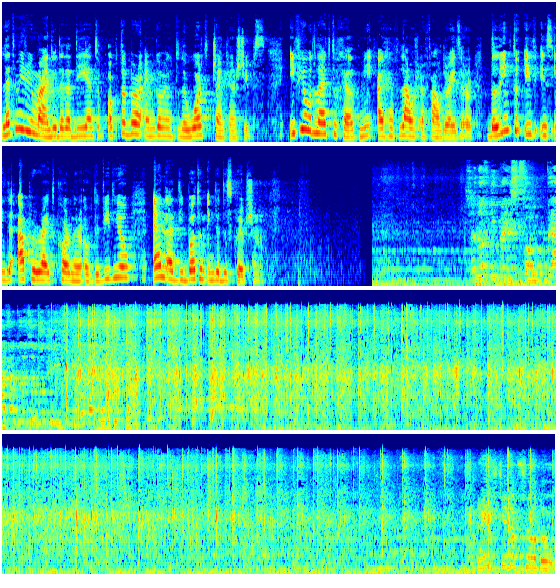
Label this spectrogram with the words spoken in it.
Let me remind you that at the end of October I'm going to the World Championships. If you would like to help me, I have launched a fundraiser. The link to it is in the upper right corner of the video and at the bottom in the description. Szanowni Państwo, brawa dla Odejdźcie do przodu!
